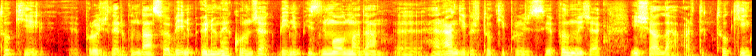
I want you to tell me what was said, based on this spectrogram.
TOKİ projeleri bundan sonra benim önüme konacak. Benim iznim olmadan e, herhangi bir TOKİ projesi yapılmayacak. İnşallah artık TOKİ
